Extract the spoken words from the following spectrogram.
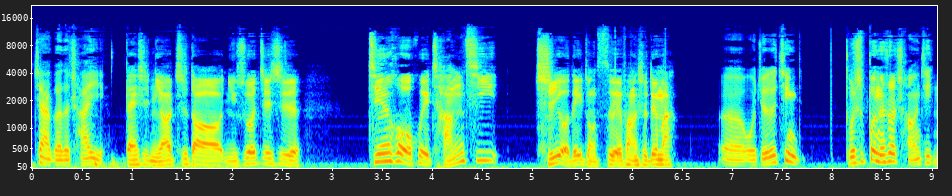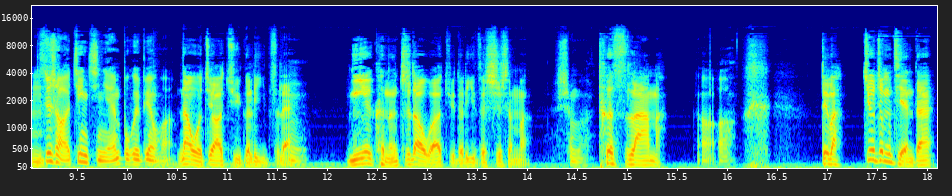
价格的差异。但是你要知道，你说这是今后会长期持有的一种思维方式，对吗？呃，我觉得近不是不能说长期，嗯至少近几年不会变化。那我就要举个例子嘞，嗯你也可能知道我要举的例子是什么，什么？特斯拉嘛，啊啊，对吧？就这么简单。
